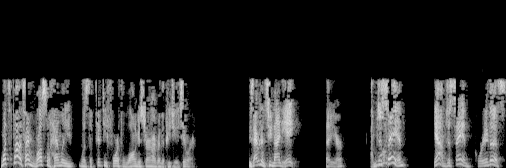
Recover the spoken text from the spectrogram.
Once upon a time, Russell Henley was the 54th longest driver in the PGA Tour. He's averaging 298 that year. I'm just What? saying. Yeah, I'm just saying. According to this,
